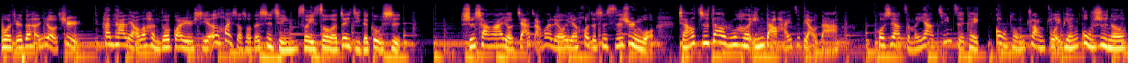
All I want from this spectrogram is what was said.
我觉得很有趣，和他聊了很多关于邪恶坏手手的事情，所以做了这集的故事。时常啊，有家长会留言或者是私讯我，想要知道如何引导孩子表达，或是要怎么样亲子可以共同创作一篇故事呢？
